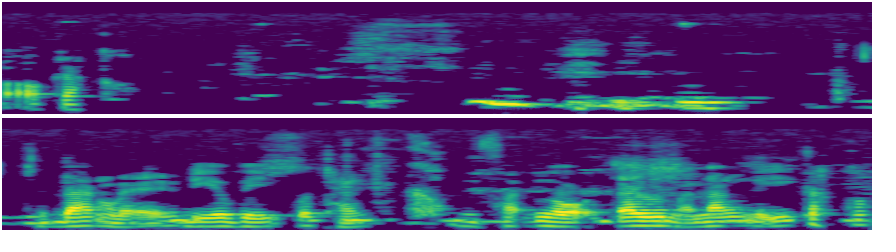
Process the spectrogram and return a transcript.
bỏ các con. Đáng lẽ địa vị của thầy không phải ngồi đây mà năn nỉ các con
